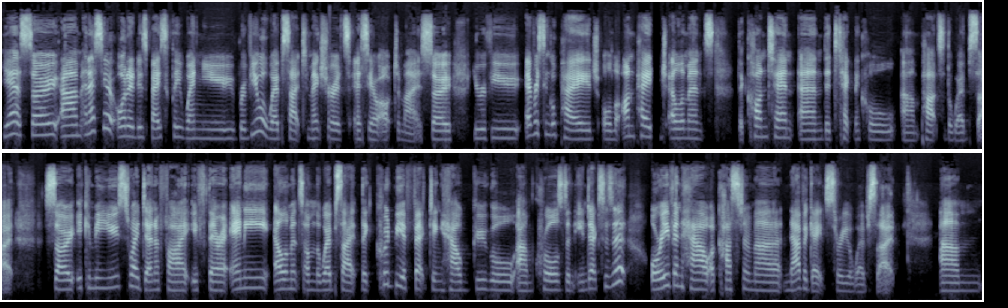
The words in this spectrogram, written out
Yeah, so um, an SEO audit is basically when you review a website to make sure it's SEO optimized. So you review every single page, all the on page elements, the content, and the technical um, parts of the website. So it can be used to identify if there are any elements on the website that could be affecting how Google um, crawls and indexes it, or even how a customer navigates through your website. Um,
